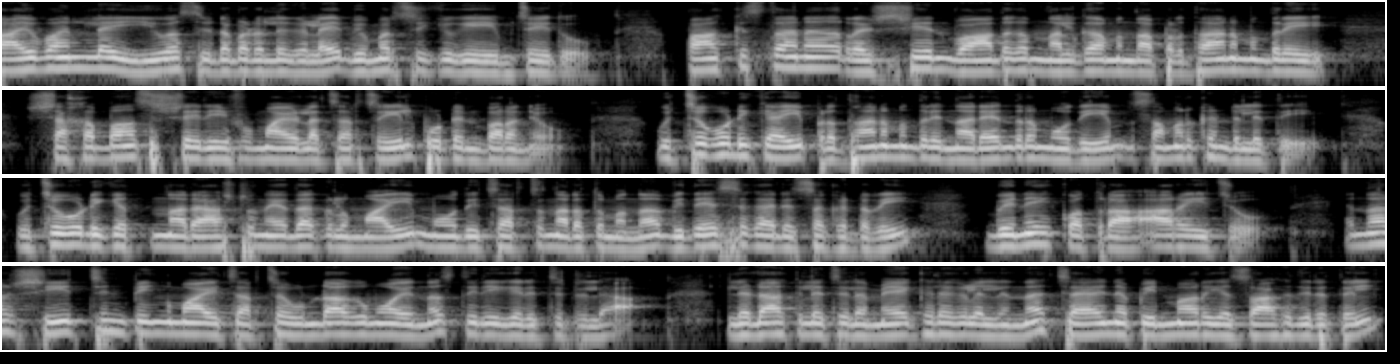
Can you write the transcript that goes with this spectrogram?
തായ്വാനിലെ യു എസ് ഇടപെടലുകളെ വിമർശിക്കുകയും ചെയ്തു. പാകിസ്ഥാന് റഷ്യൻ വാതകം നൽകാമെന്ന പ്രധാനമന്ത്രി ഷഹബാസ് ഷെരീഫുമായുള്ള ചർച്ചയിൽ പുടിൻ പറഞ്ഞു. ഉച്ചകോടിക്കായി പ്രധാനമന്ത്രി നരേന്ദ്രമോദിയും സമർഖണ്ഡിലെത്തി. ഉച്ചകോടിക്കെത്തുന്ന രാഷ്ട്ര നേതാക്കളുമായി മോദി ചർച്ച നടത്തുമെന്ന് വിദേശകാര്യ സെക്രട്ടറി വിനയ് കൊത്ര അറിയിച്ചു. എന്നാൽ ഷീ ജിൻപിങ്ങുമായി ചർച്ച ഉണ്ടാകുമോ എന്ന് സ്ഥിരീകരിച്ചിട്ടില്ല. ലഡാക്കിലെ ചില മേഖലകളിൽ നിന്ന് ചൈന പിന്മാറിയ സാഹചര്യത്തിൽ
